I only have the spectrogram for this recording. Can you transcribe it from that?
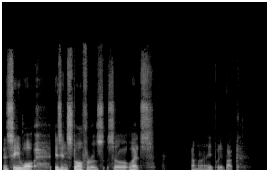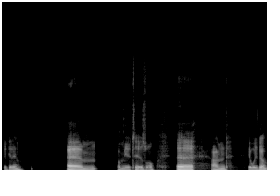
and see what is in store for us. So let's. I'm gonna put it back beginning. Um, unmute it as well. Uh, and here we go.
